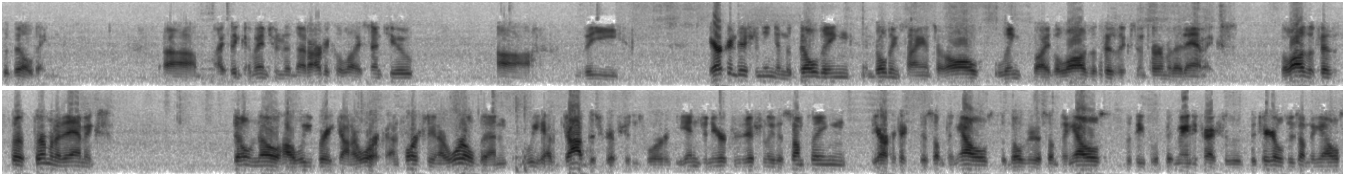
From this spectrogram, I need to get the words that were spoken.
the building. Um, I think I mentioned in that article I sent you uh, the air conditioning and the building and building science are all linked by the laws of physics and thermodynamics. The laws of phys- thermodynamics don't know how we break down our work. Unfortunately, in our world, then, we have job descriptions where the engineer traditionally does something, the architect does something else, the builder does something else, the people that manufacture the materials do something else,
